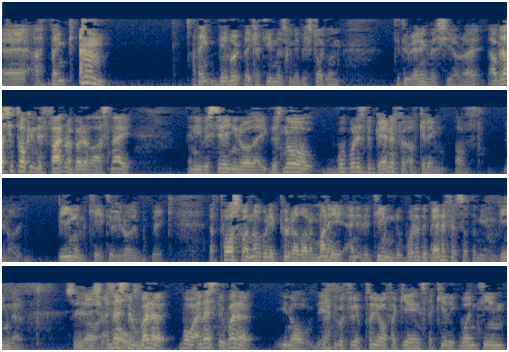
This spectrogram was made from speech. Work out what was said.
uh, I think I think they look like a team that's going to be struggling to do anything this year, right? I was actually talking to Phantom about it last night and he was saying, you know, like there's no what, what is the benefit of getting of you know being in K2? You know, like if POSCO are not going to put a lot of money into the team, what are the benefits of them even being there? So you know, unless fold. they win it, well, unless they win it, you know, they have to go through a playoff against a K League One team.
